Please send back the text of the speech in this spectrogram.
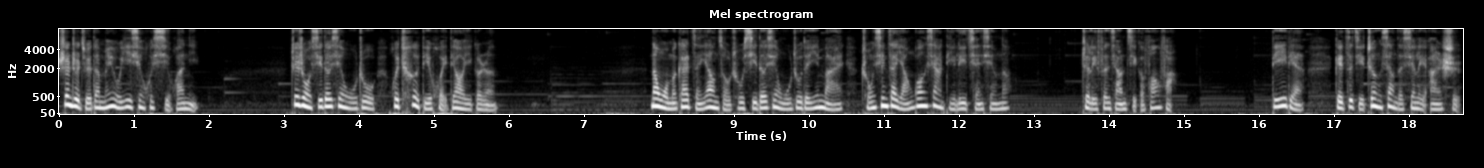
甚至觉得没有异性会喜欢你。这种习得性无助会彻底毁掉一个人。那我们该怎样走出习得性无助的阴霾，重新在阳光下砥砺前行呢？这里分享几个方法。第一点，给自己正向的心理暗示。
